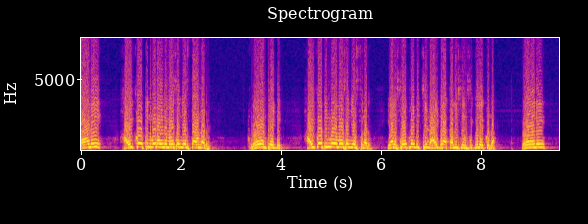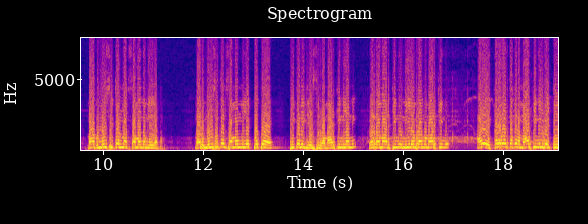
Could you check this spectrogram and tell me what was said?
కానీ హైకోర్టును కూడా ఆయన మోసం చేస్తా ఉన్నాడు. రేవంత్ రెడ్డి హైకోర్టును కూడా మోసం చేస్తున్నాడు. ఇవాళ స్టేట్మెంట్ ఇచ్చిండు హైడ్రా కమిషనర్ సిగ్గు లేకుండా. ఏమని? మాకు మూసితో మాకు సంబంధం లేదట. మరి మూసితో సంబంధం లేకపోతే పీకనిక్ చేస్తుండ్రా మార్కింగ్లన్నీ? ఎర్ర మార్కింగ్ నీలం రంగు మార్కింగ్. అరే ఎక్కడ పడితే అక్కడ మార్కింగ్లు పెట్టి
